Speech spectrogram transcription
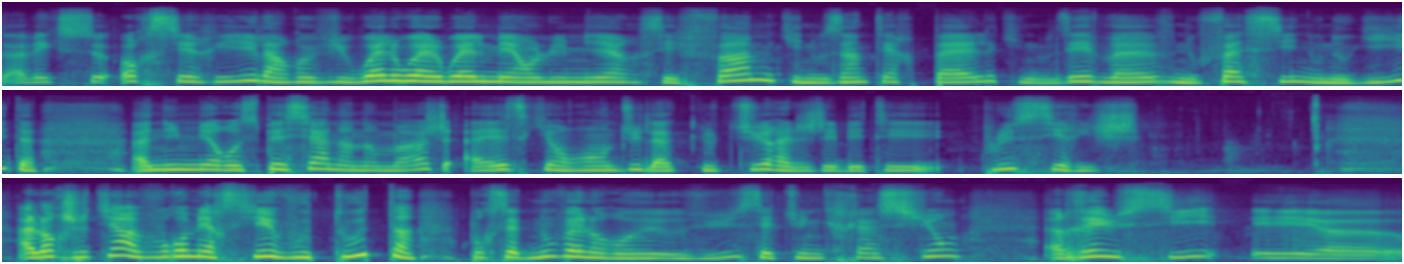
avec ce hors-série, la revue Well Well Well met en lumière ces femmes qui nous interpellent, qui nous émeuvent, nous fascinent ou nous guident. Un numéro spécial en hommage à elles qui ont rendu la culture LGBT plus si riche. Alors je tiens à vous remercier, vous toutes, pour cette nouvelle revue. C'est une création réussie et euh,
